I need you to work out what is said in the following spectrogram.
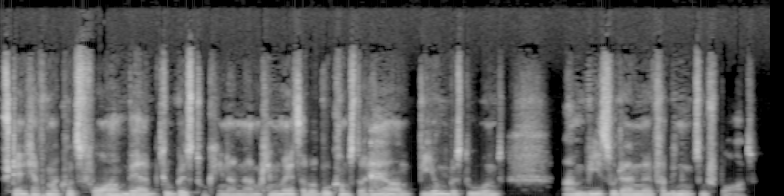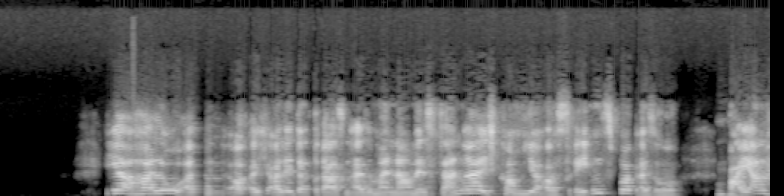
stell dich einfach mal kurz vor, wer du bist. Okay, deinen Namen kennen wir jetzt, aber wo kommst du her und wie jung bist du und ähm, wie ist so deine Verbindung zum Sport? Ja, hallo an euch alle da draußen. Also mein Name ist Sandra, ich komme hier aus Regensburg, also mhm. Bayern.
